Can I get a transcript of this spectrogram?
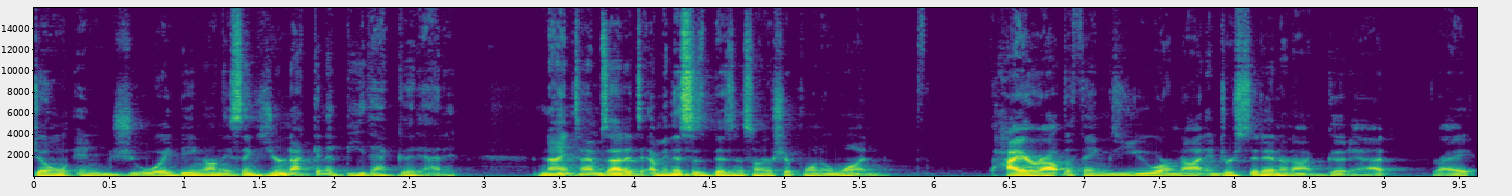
don't enjoy being on these things, you're not going to be that good at it. Nine times out of 10, I mean, this is business ownership 101. Hire out the things you are not interested in or not good at, right?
